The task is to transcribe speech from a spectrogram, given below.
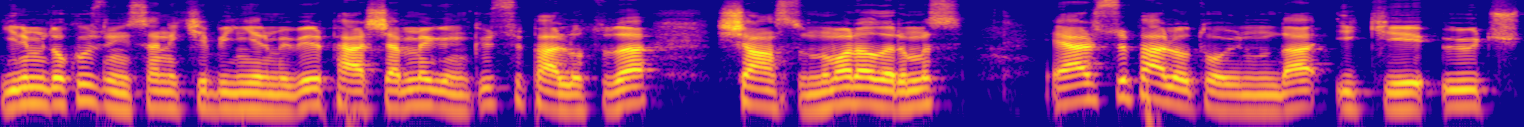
29 Nisan 2021 Perşembe günkü Süper Loto'da şanslı numaralarımız. Eğer Süper Loto oyununda 2, 3,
